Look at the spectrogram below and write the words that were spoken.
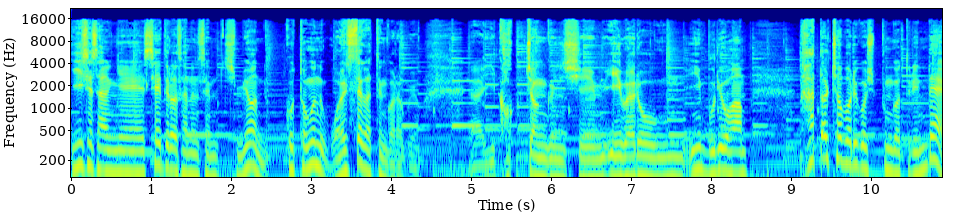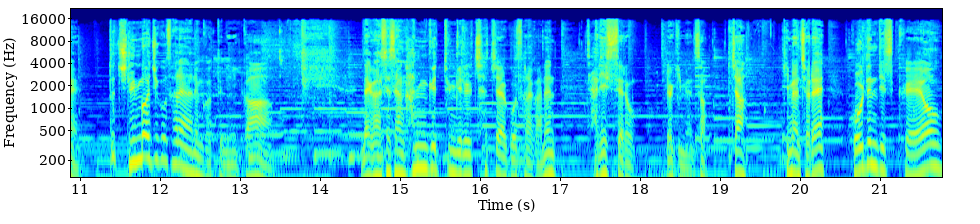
이 세상에 새 들어 사는 셈 치면 고통은 월세 같은 거라고요. 어, 이 걱정, 근심, 이 외로움, 이 무료함 다 떨쳐버리고 싶은 것들인데 또 짊어지고 살아야 하는 것들이니까 내가 세상 한 귀퉁이를 차지하고 살아가는 자릿세로 여기면서 자 김현철의 골든 디스크예요.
